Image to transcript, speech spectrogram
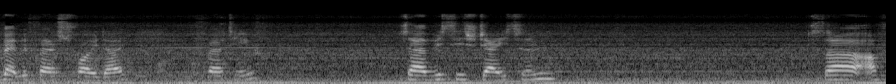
very first Friday 13th. So this is Jason. So I've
